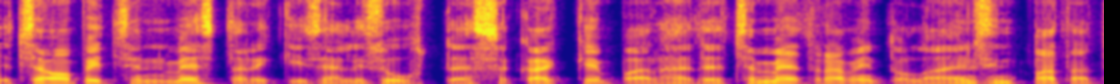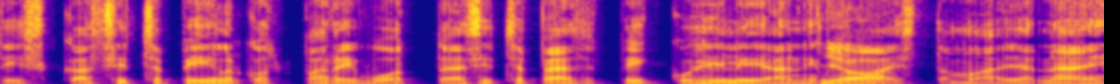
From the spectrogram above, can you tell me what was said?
että sä opit sen mestarikisällisuhteessa kaikkein parhaiten, että sä meet ravintolaan ensin patatiskaa, sit sä pilkot pari vuotta ja sit sä pääset pikkuhiljaa niin paistamaan ja näin,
